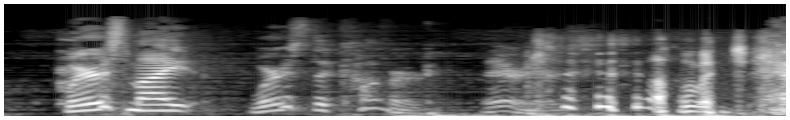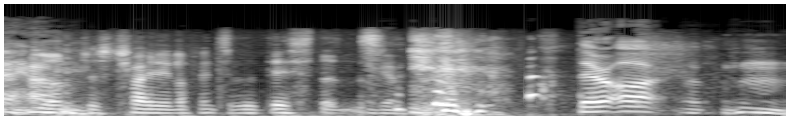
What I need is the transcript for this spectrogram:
Where's my? Where's the cover? There it is. I imagine Jon just um, trailing off into the distance. Okay. There are. Uh, hmm.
